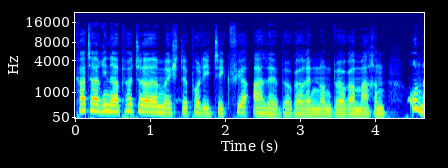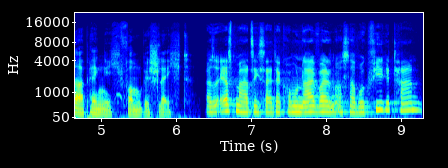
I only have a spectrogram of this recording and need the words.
Katharina Pötter möchte Politik für alle Bürgerinnen und Bürger machen, unabhängig vom Geschlecht. Also erstmal hat sich seit der Kommunalwahl in Osnabrück viel getan.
